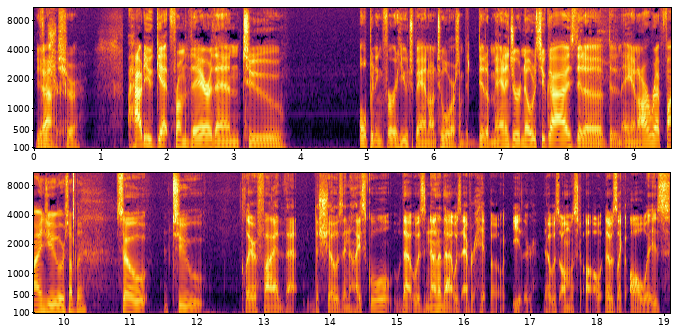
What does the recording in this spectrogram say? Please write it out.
yeah, sure. sure. How do you get from there then to opening for a huge band on tour or something? Did a manager notice you guys? Did a did an A and R rep find you or something? So to clarify that the shows in high school that was none of that was ever hippo either. That was almost all that was like always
